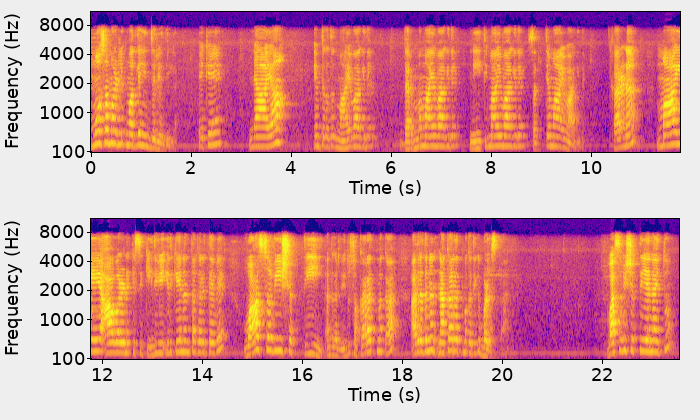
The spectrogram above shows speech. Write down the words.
ಮೋಸ ಮಾಡ್ಲಿಕ್ಕೆ ಮೊದಲೇ ಹಿಂಜರಿಯೋದಿಲ್ಲ. ಏಕೆ? ನ್ಯಾಯ ಎಂತಕ್ಕಂಥದ್ದು ಮಾಯವಾಗಿದೆ, ಧರ್ಮ ಮಾಯವಾಗಿದೆ, ನೀತಿ ಮಾಯವಾಗಿದೆ, ಸತ್ಯ ಮಾಯವಾಗಿದೆ. ಕಾರಣ? ಮಾಯೆಯ ಆವರಣಕ್ಕೆ ಸಿಕ್ಕಿ. ಇದು ಇದಕ್ಕೇನಂತ ಕರಿತೇವೆ? ವಾಸವಿ ಶಕ್ತಿ ಅಂತ ಕರಿತೀವಿ. ಇದು ಸಕಾರಾತ್ಮಕ, ಆದ್ರೆ ಅದನ್ನ ನಕಾರಾತ್ಮಕತೆಗೆ ಬಳಸ್ತಾರೆ. ವಾಸವಿ ಶಕ್ತಿ ಏನಾಯ್ತು?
